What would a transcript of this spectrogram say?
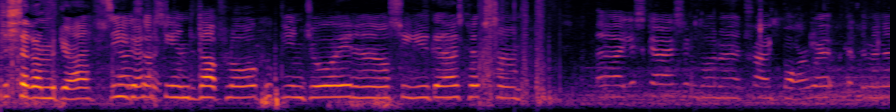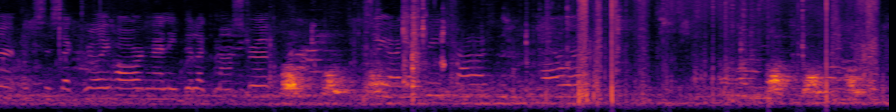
Just sit on the drive. See guys, you guys. That's the end of that vlog. Hope you enjoyed, and I'll see you guys next time. Uh, yes, guys, I'm gonna try bar whip at the minute, which is like really hard, and I need to like master it. So yeah, I got three tries bar whip. Um,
